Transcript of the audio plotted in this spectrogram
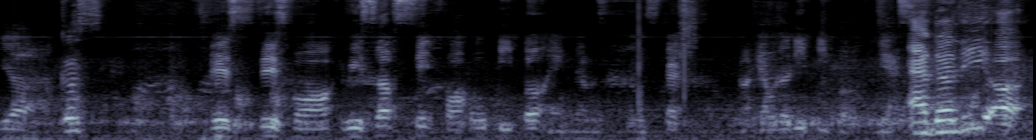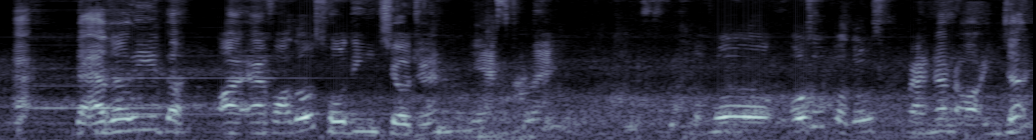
Yeah. because This this for reserved seat for old people and the, the special uh, elderly people. Yes. elderly, uh, uh, the elderly, the uh, for those holding children, yes, correct. for, also for those pregnant or injured.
